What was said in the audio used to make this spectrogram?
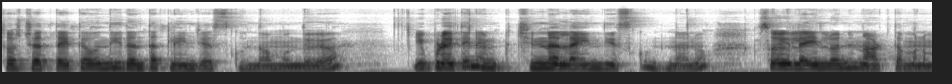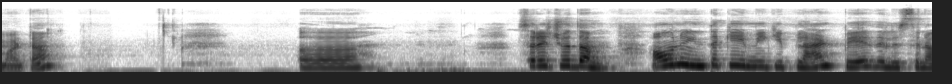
సో చెత్త అయితే ఉంది. ఇదంతా క్లీన్ చేసుకుందాం ముందుగా. ఇప్పుడైతే నేను చిన్న లైన్ తీసుకుంటున్నాను. సో ఈ లైన్లోనే నాటుతామన్నమాట. సరే చూద్దాం. అవును ఇంతకీ మీకు ఈ ప్లాంట్ పేరు తెలిస్తే నా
